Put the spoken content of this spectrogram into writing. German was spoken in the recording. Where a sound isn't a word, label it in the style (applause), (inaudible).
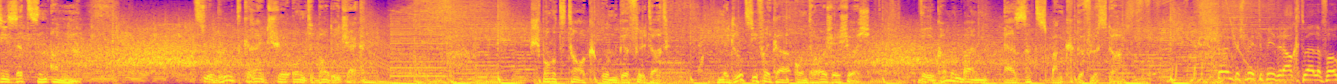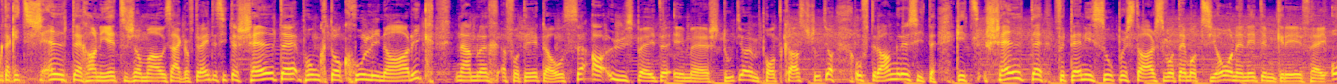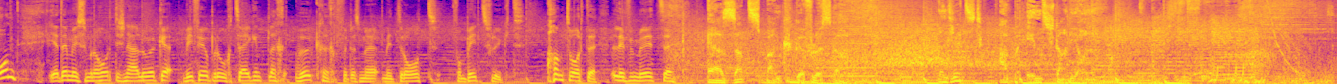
Sie setzen an. Zu Blutgrätsche und Bodycheck. Sporttalk ungefiltert. Mit Luzi Fricker und Roger Schürch. Willkommen beim Ersatzbankgeflüster. Schön, bist du mit in der aktuellen Folge. Da gibt es Schelte, kann ich jetzt schon mal sagen. Auf der einen Seite Schelte.kulinarik, nämlich von dir da draussen an uns beiden im äh, Studio, im Podcast-Studio. Auf der anderen Seite gibt es Schelte für diese Superstars, die die Emotionen nicht im Griff haben. Und, ja, dann müssen wir noch heute schnell schauen, wie viel braucht es eigentlich wirklich, für dass man mit Rot vom Bitz fliegt. Antworten wir jetzt. Ersatzbankgeflüster. Und jetzt ab ins Stadion.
